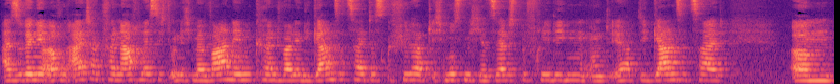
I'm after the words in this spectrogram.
Also wenn ihr euren Alltag vernachlässigt und nicht mehr wahrnehmen könnt, weil ihr die ganze Zeit das Gefühl habt, ich muss mich jetzt selbst befriedigen und ihr habt die ganze Zeit ähm,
